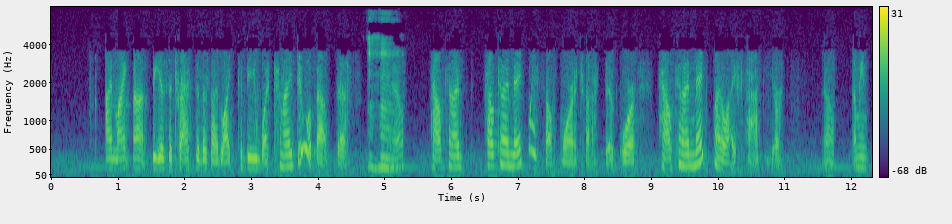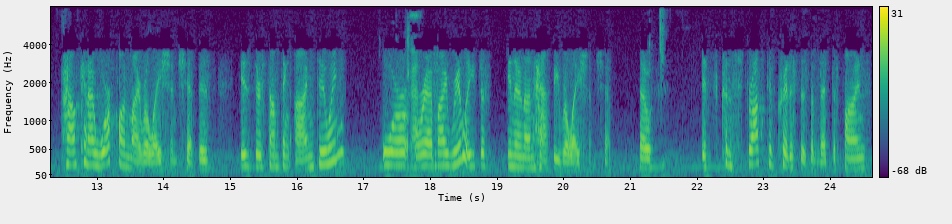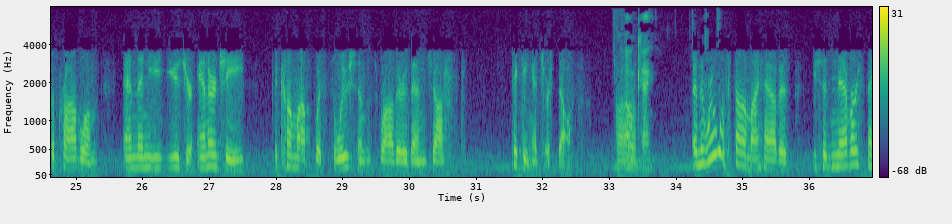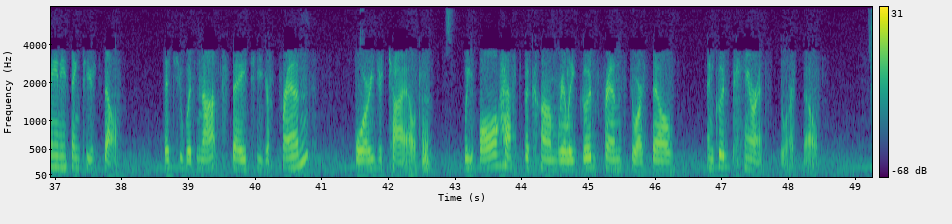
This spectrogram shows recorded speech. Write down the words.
I might not be as attractive as I'd like to be. What can I do about this? Mm-hmm. You know, how can I how can I make myself more attractive, or how can I make my life happier? You know, I mean, how can I work on my relationship? Is is there something I'm doing, or okay. or am I really just in an unhappy relationship? So it's constructive criticism that defines the problem, and then you use your energy to come up with solutions rather than just picking at yourself. Um, okay. And the rule of thumb I have is you should never say anything to yourself that you would not say to your friend or your child we all have to become really good friends to ourselves and good parents to ourselves.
